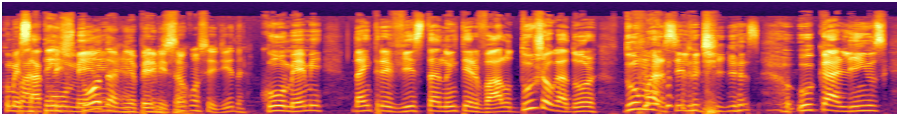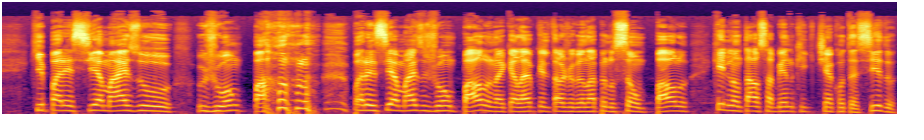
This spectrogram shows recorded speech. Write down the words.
começar com o meme toda a minha Permissão permissão. concedida. com o meme da entrevista no intervalo do jogador do Marcílio Dias, o Carlinhos, que parecia mais o, o João Paulo, parecia mais o João Paulo naquela época ele estava jogando lá pelo São Paulo, que ele não estava sabendo o que, que tinha acontecido.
